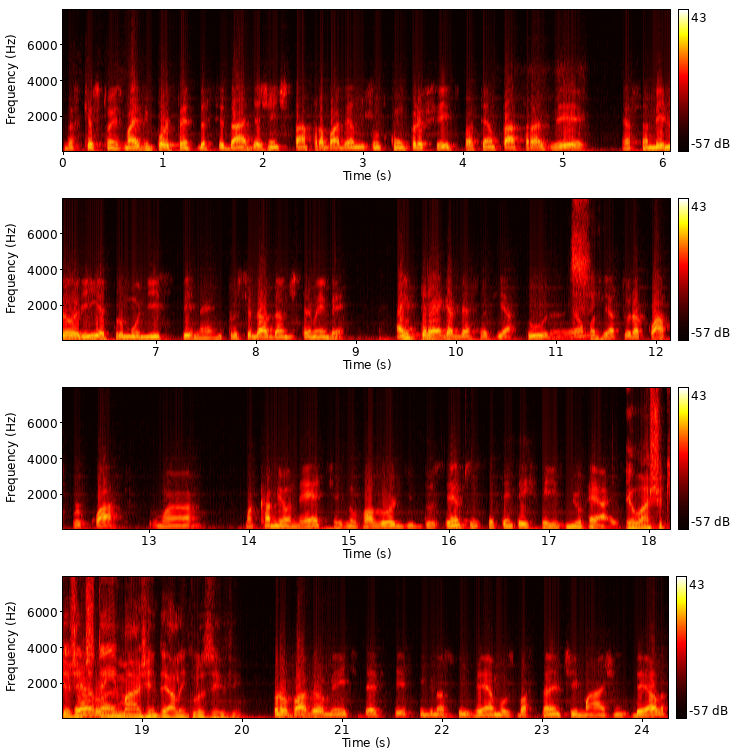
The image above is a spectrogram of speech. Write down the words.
das questões mais importantes da cidade, a gente está trabalhando junto com o prefeito para tentar trazer essa melhoria para o munícipe, né, para o cidadão de Tremembé. A entrega dessa viatura é uma viatura 4x4, uma uma caminhonete no valor de 276 mil reais. Eu acho que a gente Ela, tem imagem dela, inclusive. Provavelmente deve ter sim, nós fizemos bastante imagens dela.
